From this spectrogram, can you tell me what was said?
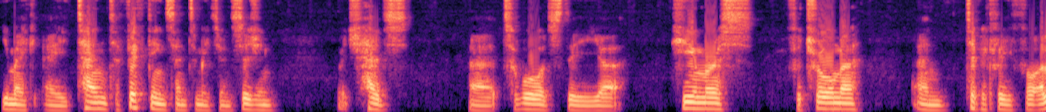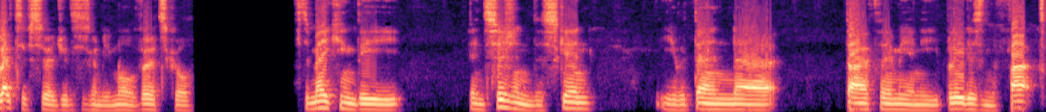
You make a 10 to 15 centimeter incision, which heads uh, towards the uh, humerus for trauma, and typically for elective surgery, this is going to be more vertical. After making the incision, the skin, you would then uh, diathermy any bleeders in the fat,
